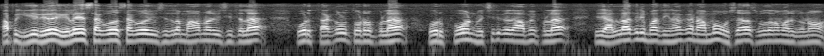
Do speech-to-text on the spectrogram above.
அப்போ இது இளைய- இளைய சகோதர சகோதரி விஷயத்தில் மாமனார் விஷயத்தில் ஒரு தகவல் தொடர்பில் ஒரு ஃபோன் வச்சிருக்கிற அமைப்பில் இது எல்லாத்துலேயும் பார்த்தீங்கன்னாக்கா நம்ம உஷாராக சூதனமாக இருக்கணும்.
